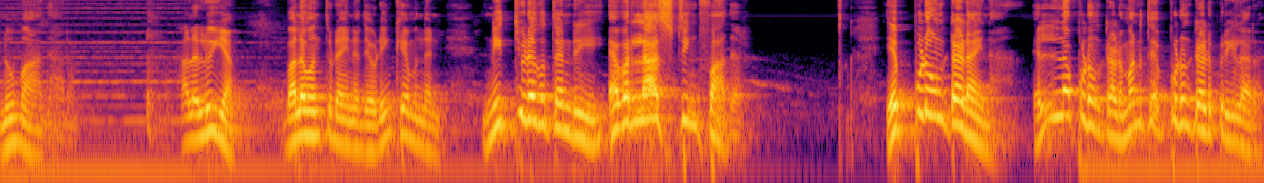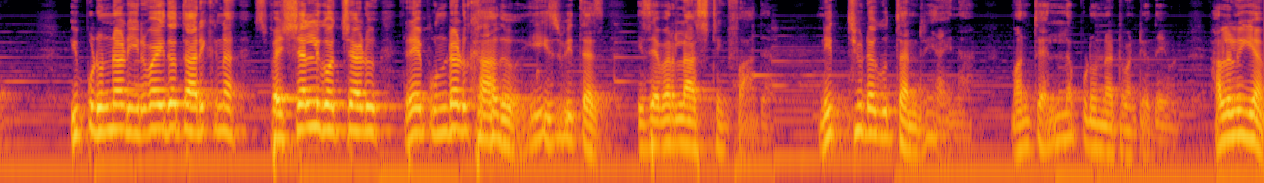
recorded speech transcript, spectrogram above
నువ్వు మా ఆధారం. హలలుయ బలవంతుడైన దేవుడు ఇంకేముందండి? నిత్యుడగు తండ్రి ఎవర్ లాస్టింగ్ ఫాదర్ ఎప్పుడు ఉంటాడు ఆయన? ఎల్లప్పుడు ఉంటాడు. మనతో ఎప్పుడు ఉంటాడు ప్రియులారా? ఇప్పుడు ఉన్నాడు ఇరవై ఐదో తారీఖున స్పెషల్గా వచ్చాడు. రేపు ఉండడు కాదు. Is with us is everlasting father నిత్యుడగు తండ్రి ఆయన. మనతో ఎల్లప్పుడు ఉన్నటువంటి దేవుడు. హలలుయ్య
